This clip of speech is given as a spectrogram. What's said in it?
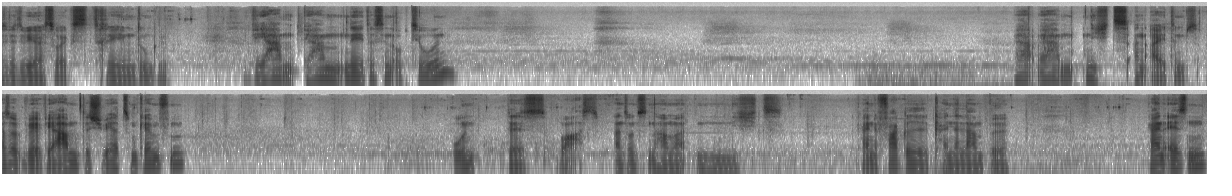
Es wird wieder so extrem dunkel. Wir haben, wir haben, nee, das sind Optionen. Ja, wir haben nichts an Items. Also wir, wir haben das Schwert zum Kämpfen. Und das war's. Ansonsten haben wir nichts. Keine Fackel, keine Lampe. Kein Essen.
